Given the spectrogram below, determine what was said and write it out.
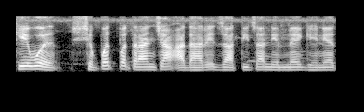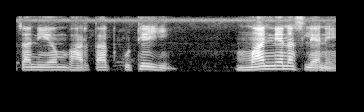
केवळ शपथपत्रांच्या आधारे जातीचा निर्णय घेण्याचा नियम भारतात कुठेही मान्य नसल्याने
